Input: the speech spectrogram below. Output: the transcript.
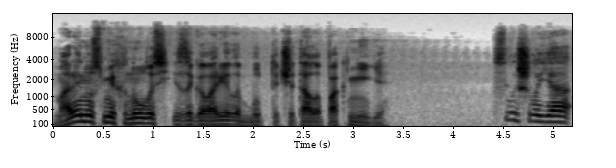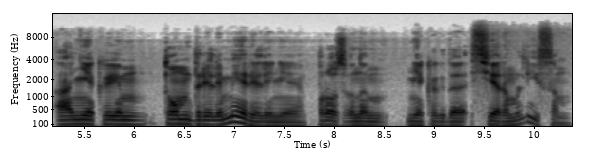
Марин усмехнулась и заговорила, будто читала по книге. Слышала я о некоем Том Дреле Мерилине, прозванном некогда Серым Лисом.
